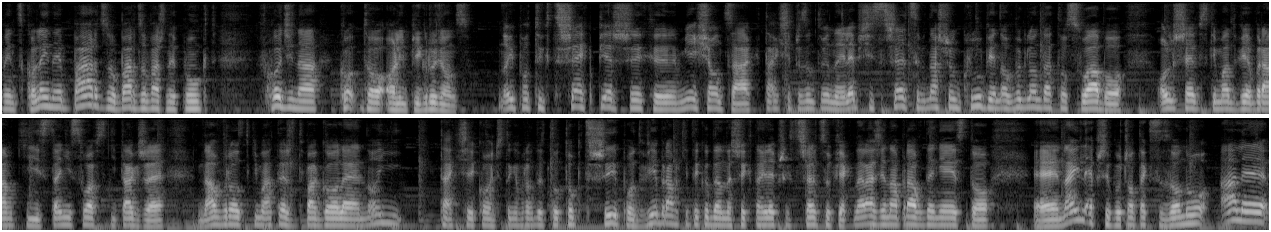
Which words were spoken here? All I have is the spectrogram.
więc kolejny bardzo, bardzo ważny punkt wchodzi na konto Olimpii Grudziądz. No i po tych trzech pierwszych y, miesiącach tak się prezentują najlepsi strzelcy w naszym klubie. No wygląda to słabo. Olszewski ma dwie bramki, Stanisławski także, Nawrocki ma też dwa gole. No i tak się kończy tak naprawdę to top 3 po dwie bramki tylko dla naszych najlepszych strzelców. Jak na razie naprawdę nie jest to e, najlepszy początek sezonu, ale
